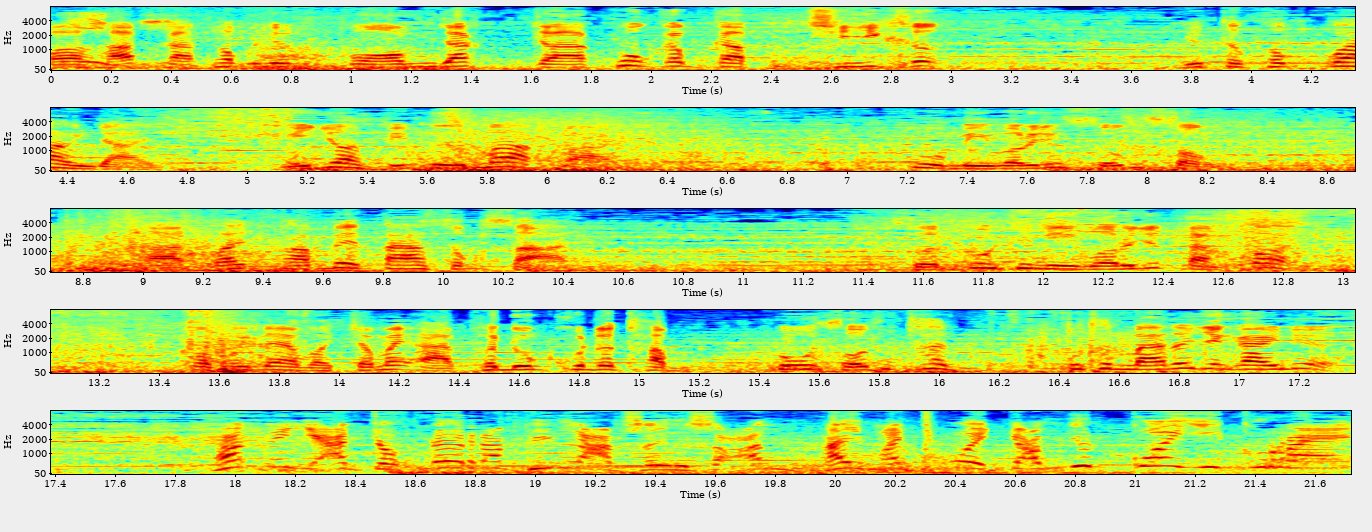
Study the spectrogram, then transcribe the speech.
มหากาพย์ภาพยนตร์ฟอร์มยักษ์จากผู้กำกับฉีเคอะยุทธภพกว้างใหญ่ มียอดฝีมือมากมาย ผู้มีวรยุทธ์สูงส่งอาจไร้ความเมตตาสงสาร ส่วนผู้ที่มีวรยุทธ์ต่ำต้อยก็ไม่แน่ว่าจะไม่อาจพดุงคุณธรรม ผู้โสทุกท่านทุกท่านมาได้ยังไงเนี่ย พักยาจกได้รับพิลาบสื่อสารให้มาช่วยจอมยุทธกล้วยอีกแรง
